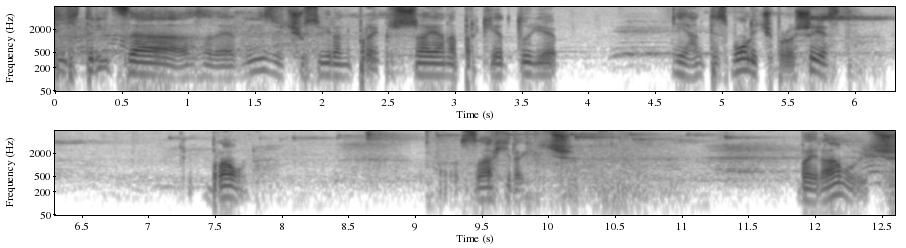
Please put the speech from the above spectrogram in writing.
tih trica. Sada je Rizić usviran prekršaja, na parketu je i Ante Smolić, broj šest. Brown. Zahiragić. Bajramović.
